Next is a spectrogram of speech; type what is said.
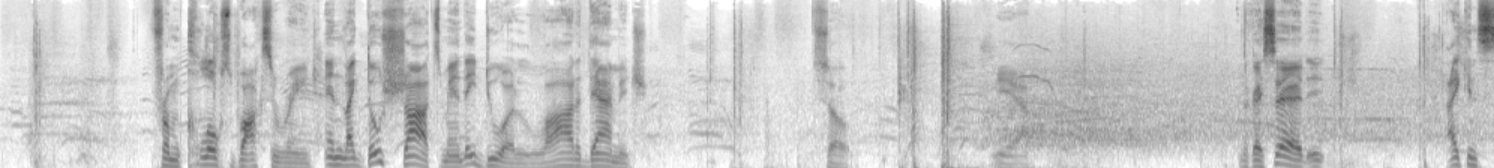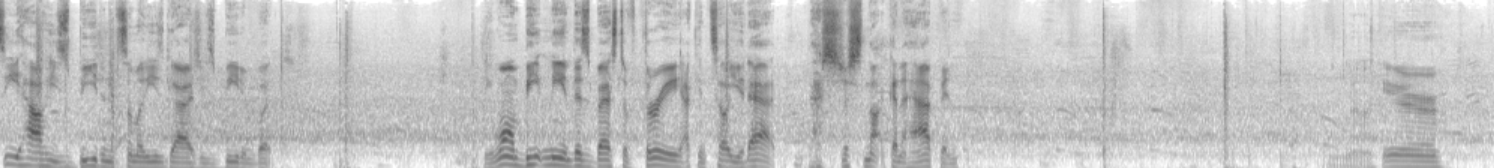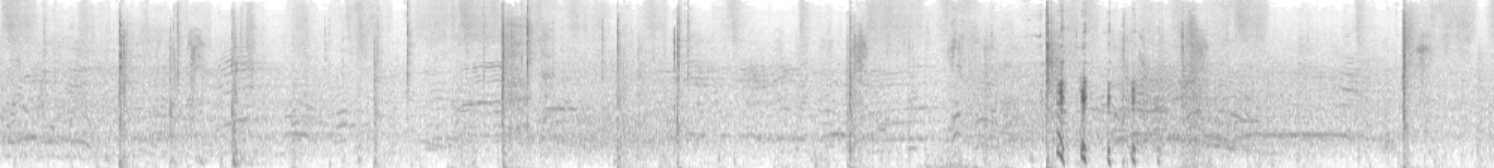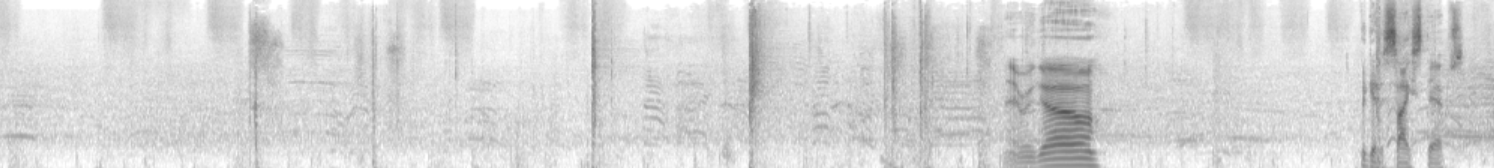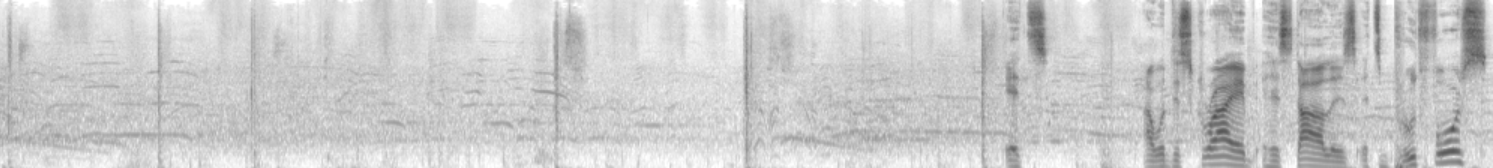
from close boxing range. And like those shots, man, they do a lot of damage. So, yeah. Like I said, it, I can see how he's beating some of these guys he's beating, but he won't beat me in this best of three. I can tell you that. That's just not going to happen. Now here. There we go. At his side steps. It's, I would describe his style as it's brute force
